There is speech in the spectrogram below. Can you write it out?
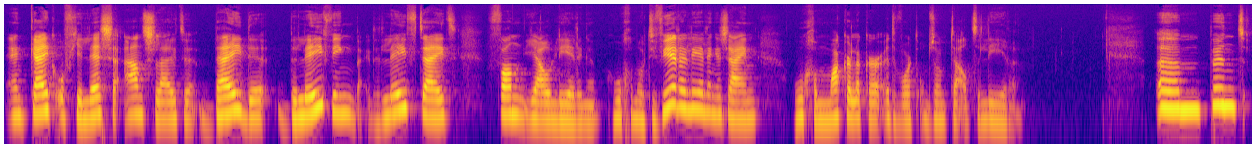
En kijk of je lessen aansluiten bij de beleving, bij de leeftijd van jouw leerlingen. Hoe gemotiveerder leerlingen zijn, hoe gemakkelijker het wordt om zo'n taal te leren. Um, punt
